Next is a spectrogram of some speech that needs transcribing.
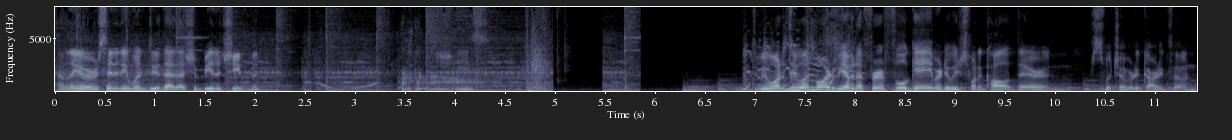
I don't think I've ever seen anyone do that. That should be an achievement. We want to do one more? Do we have enough for a full game, or do we just want to call it there and switch over to Gartic Phone?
